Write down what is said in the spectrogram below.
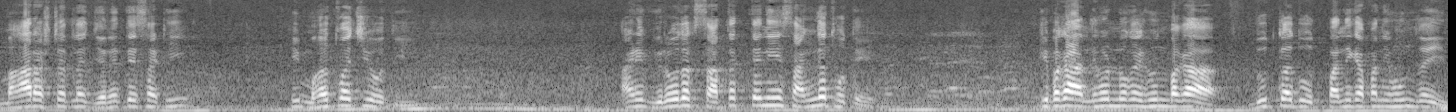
महाराष्ट्रातल्या जनतेसाठी ही महत्त्वाची होती. आणि विरोधक सातत्याने हे सांगत होते की बघा निवडणुका घेऊन बघा दूध का दूध पाणी का पाणी होऊन जाईल.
